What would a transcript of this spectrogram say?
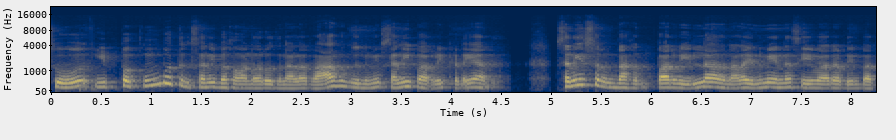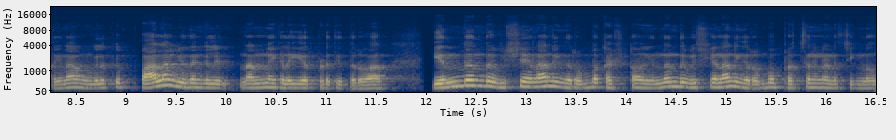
ஸோ இப்போ கும்பத்துக்கு சனி பகவான் வருவதனால ராகுக்கு இனிமேல் சனி பார்வை கிடையாது. சனீஸ்வரன் பக பார்வை இல்லாதனால இனிமேல் என்ன செய்வார் அப்படின்னு பார்த்தீங்கன்னா உங்களுக்கு பல விதங்களில் நன்மைகளை ஏற்படுத்தி தருவார். எந்தெந்த விஷயம்லாம் நீங்கள் ரொம்ப கஷ்டம் எந்தெந்த விஷயம்லாம் நீங்கள் ரொம்ப பிரச்சனை நினச்சிங்களோ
